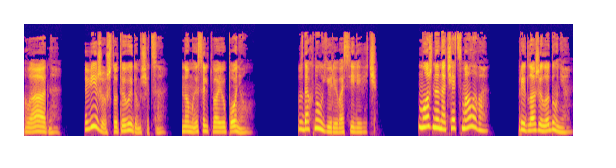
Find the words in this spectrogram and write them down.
«Ладно. Вижу, что ты выдумщица, но мысль твою понял». Вздохнул Юрий Васильевич. «Можно начать с малого?» — предложила Дуня.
